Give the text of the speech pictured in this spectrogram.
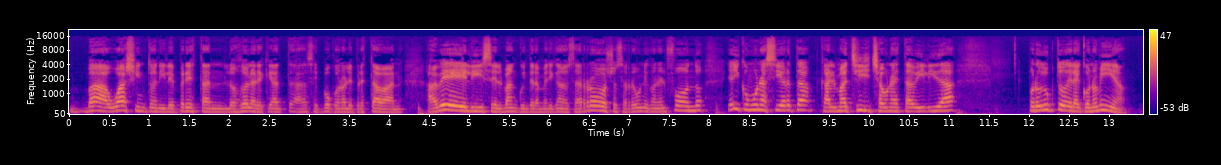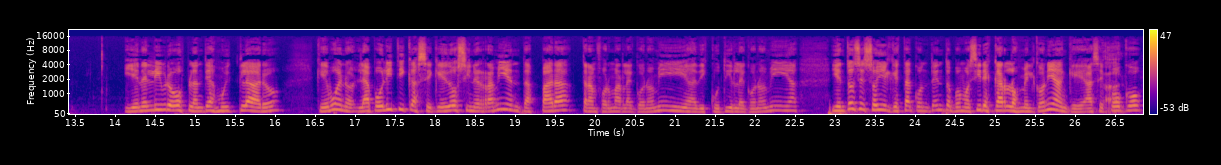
va a Washington y le prestan los dólares que hace poco no le prestaban a Belis, el Banco Interamericano de Desarrollo, se reúne con el fondo, y hay como una cierta calmachicha, una estabilidad producto de la economía. Y en el libro vos planteás muy claro que bueno, la política se quedó sin herramientas para transformar la economía, discutir la economía, y entonces hoy el que está contento, podemos decir, es Carlos Melconian, que hace poco,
